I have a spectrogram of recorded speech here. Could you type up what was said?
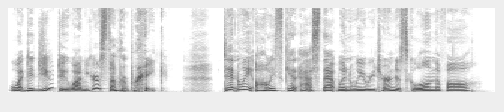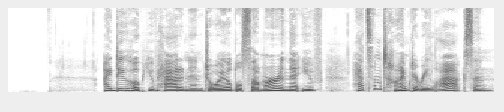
What did you do on your summer break? Didn't we always get asked that when we returned to school in the fall? I do hope you've had an enjoyable summer and that you've had some time to relax and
